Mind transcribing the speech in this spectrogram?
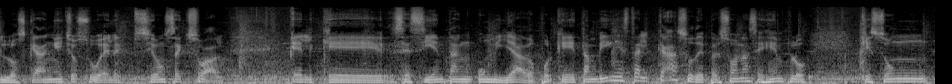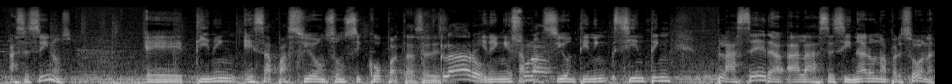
los que han hecho su elección sexual, el que se sientan humillados, porque también está el caso de personas, ejemplo, que son asesinos. Eh, tienen esa pasión, son psicópatas, es decir, Claro, tienen es esa una- pasión, tienen, sienten placer a- al asesinar a una persona,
